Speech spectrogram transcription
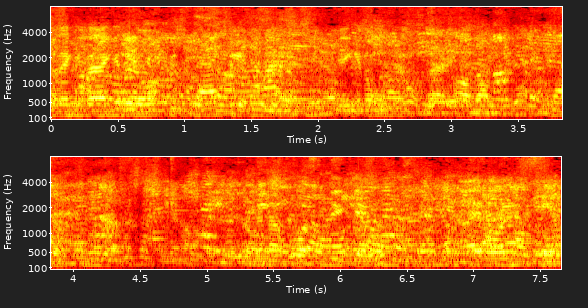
Så länge vägen är rak är ingen återväg. Men att vara bygga upp en organisation.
